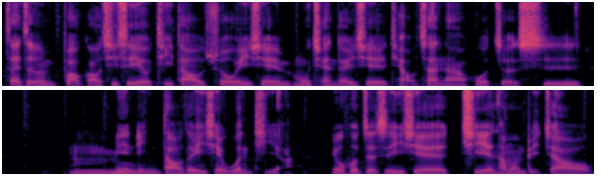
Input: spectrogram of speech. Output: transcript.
在这份报告其实也有提到说一些目前的一些挑战啊，或者是嗯面临到的一些问题啊，又或者是一些企业他们比较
